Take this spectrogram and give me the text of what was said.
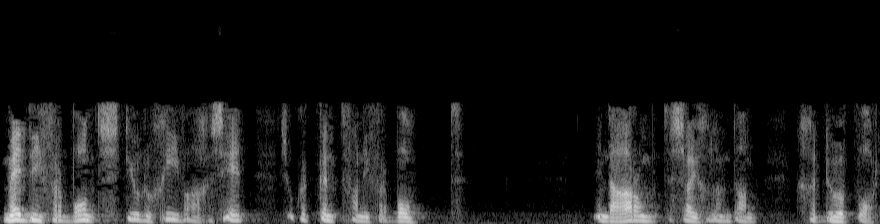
met die verbondsteologie waar gesê het is ook 'n kind van die verbond. En daarom te suigeling dan gedoop word.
